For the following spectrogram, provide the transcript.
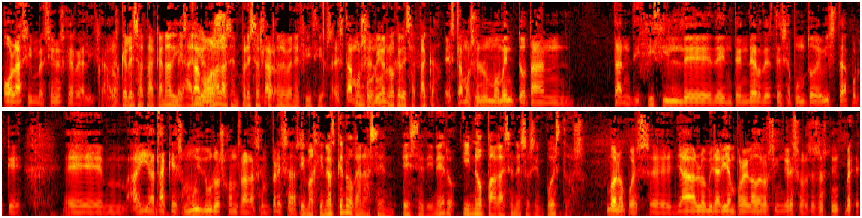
o las inversiones que realiza. A los que les atacan a diario, A las empresas por tener beneficios. Estamos un gobierno que les ataca. Estamos en un momento tan tan difícil de, entender desde ese punto de vista, porque eh, hay ataques muy duros contra las empresas. Imaginaos que no ganasen ese dinero y no pagasen esos impuestos. Bueno, pues eh, ya lo mirarían por el lado de los ingresos, eso es, eh,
